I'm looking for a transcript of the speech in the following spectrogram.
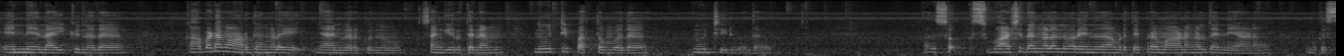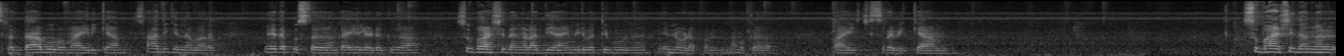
എന്നെ നയിക്കുന്നത്. കപടമാർഗങ്ങളെ ഞാൻ വെറുക്കുന്നു. സങ്കീർത്തനം നൂറ്റി പത്തൊമ്പത് നൂറ്റി ഇരുപത് അത് സുഭാഷിതങ്ങൾ എന്ന് പറയുന്നത് അവിടുത്തെ പ്രമാണങ്ങൾ തന്നെയാണ്. നമുക്ക് ശ്രദ്ധാപൂർവമായിരിക്കാം. സാധിക്കുന്നവർ വേദപുസ്തകം കയ്യിലെടുക്കുക. സുഭാഷിതങ്ങൾ അധ്യായം ഇരുപത്തിമൂന്ന് എന്നോടൊപ്പം നമുക്ക് വായിച്ച് ശ്രവിക്കാം. സുഭാഷിതങ്ങൾ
